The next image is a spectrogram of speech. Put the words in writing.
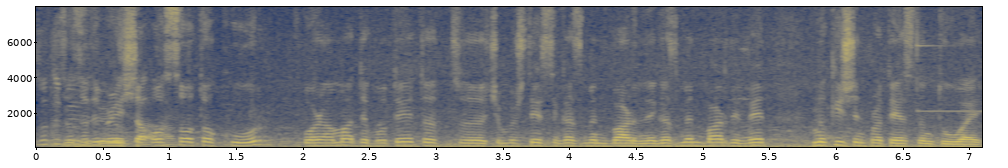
Zoti Berisha o sot o kurrë, por ama deputetët që mbështesin Gazmend Bardhin dhe Gazmend Bardhi vetë nuk ishin në protestën tuaj.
